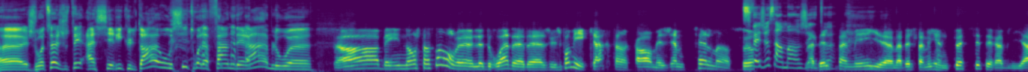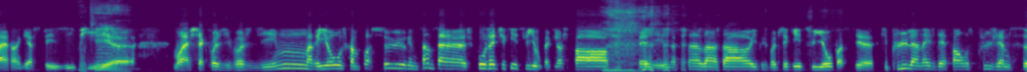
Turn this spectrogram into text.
Euh, je dois-tu ajouter acériculteur aussi, toi, le fan d'érable ou... euh? Ah, ben non, je pense pas avoir euh, le droit de... de- j'ai pas mes cartes encore, mais j'aime tellement ça. Tu fais juste en manger, Ma toi. belle famille, euh, ma belle famille a une petite érablière en Gaspésie. Puis euh, moi, à chaque fois que j'y vais, je dis Hum, Mario, je suis comme pas sûr. Il me semble que ça, je peux aller checker les tuyaux. Fait que là, je pars, puis je fais les 900 entailles, puis je vais checker les tuyaux parce que puis plus la neige défonce, plus j'aime ça.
